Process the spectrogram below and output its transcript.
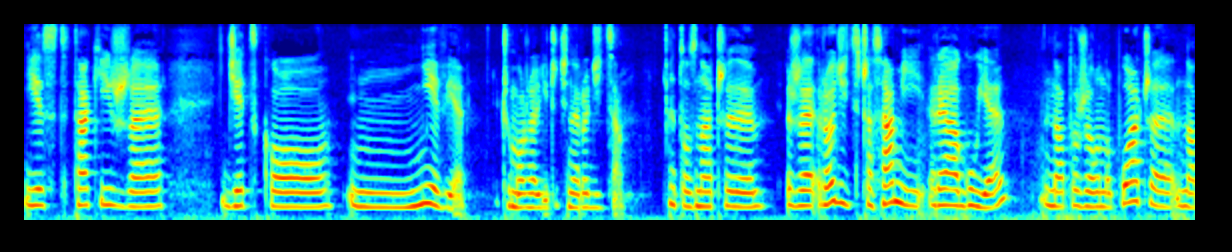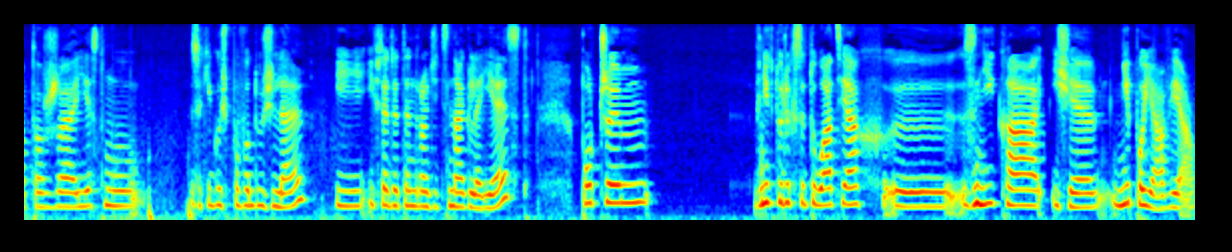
jest taki, że dziecko mm, nie wie, czy może liczyć na rodzica. To znaczy, że rodzic czasami reaguje na to, że ono płacze, na to, że jest mu z jakiegoś powodu źle, i, i wtedy ten rodzic nagle jest, po czym w niektórych sytuacjach yy, znika i się nie pojawia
